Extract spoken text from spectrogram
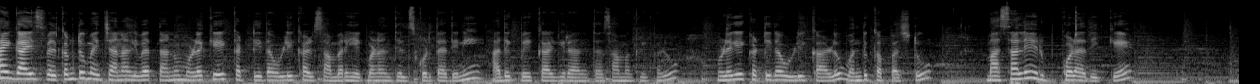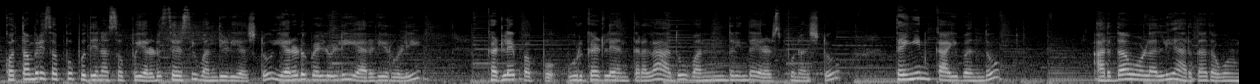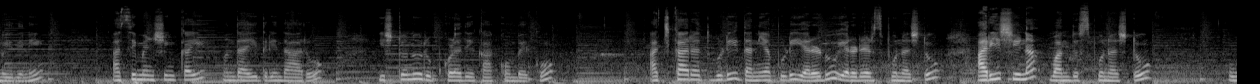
Hi guys welcome to my channel ಇವತ್ತು ನಾನು ಮೊಳಕೆ ಕಟ್ಟಿದ ಹುಳ್ಳಿಕಾಳು ಸಾಂಬಾರು ಹೇಗೆ ಮಾಡೋಣ ತಿಳಿಸ್ಕೊಡ್ತಾ ಇದ್ದೀನಿ. ಅದಕ್ಕೆ ಬೇಕಾಗಿರೋಂಥ ಸಾಮಗ್ರಿಗಳು. ಮೊಳಕೆ ಕಟ್ಟಿದ ಹುಳ್ಳಿಕಾಳು ಒಂದು ಕಪ್ಪಷ್ಟು ಮಸಾಲೆ ರುಬ್ಕೊಳ್ಳೋದಕ್ಕೆ ಕೊತ್ತಂಬರಿ ಸೊಪ್ಪು, ಪುದೀನ ಸೊಪ್ಪು ಎರಡು ಸೇರಿಸಿ ಒಂದು ಹಿಡಿಯಷ್ಟು ಎರಡು ಬೆಳ್ಳುಳ್ಳಿ, ಎರಡು ಈರುಳ್ಳಿ, ಕಡಲೆಪಪ್ಪು, ಉರ್ಗಡ್ಲೆ ಅಂತಾರಲ್ಲ, ಅದು ಒಂದರಿಂದ ಎರಡು ಸ್ಪೂನಷ್ಟು ತೆಂಗಿನಕಾಯಿ ಬಂದು ಅರ್ಧ ಹೋಳಲ್ಲಿ ಅರ್ಧ ತೊಗೊಂಡಿದ್ದೀನಿ ಹಸಿಮೆಣ್ಸಿನ್ಕಾಯಿ ಒಂದು ಐದರಿಂದ ಆರು. ಇಷ್ಟೂ ರುಬ್ಕೊಳ್ಳೋದಕ್ಕೆ ಹಾಕ್ಕೊಬೇಕು. ಅಚ್ಕಾರದ ಪುಡಿ, ಧನಿಯಾ ಪುಡಿ ಎರಡು, ಎರಡೆರಡು ಸ್ಪೂನಷ್ಟು. ಅರಿಶಿಣ ಒಂದು ಸ್ಪೂನಷ್ಟು.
